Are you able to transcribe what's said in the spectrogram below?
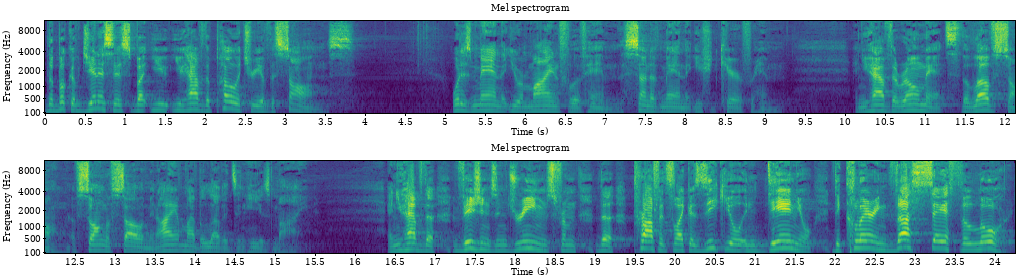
the book of Genesis, but you, you have the poetry of the Psalms. What is man that you are mindful of him, the Son of Man that you should care for him? And you have the romance, the love song of Song of Solomon I am my beloved's and he is mine. And you have the visions and dreams from the prophets like Ezekiel and Daniel declaring, Thus saith the Lord.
